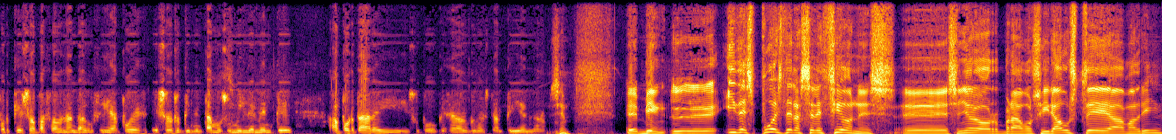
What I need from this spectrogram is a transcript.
porque eso ha pasado en Andalucía, pues eso es lo que intentamos humildemente aportar y supongo que será lo que nos están pidiendo. ¿no? Sí. Eh, bien, y después de las elecciones, eh, señor Bravo, ¿se irá usted a Madrid?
